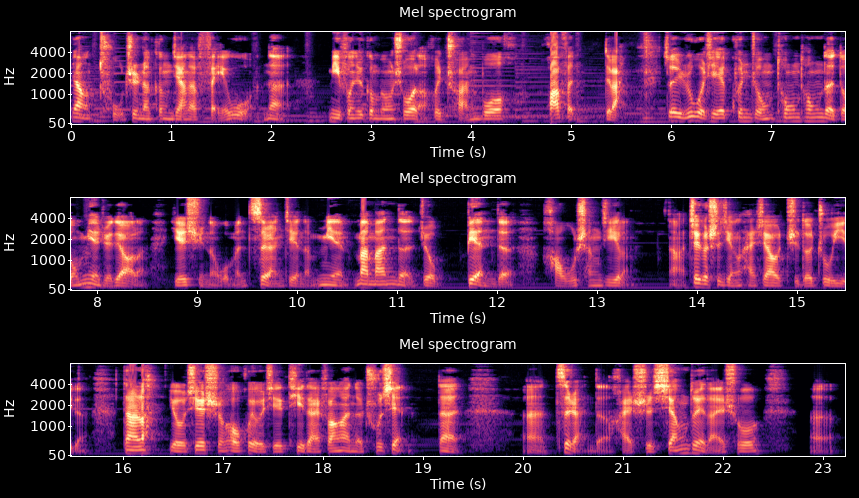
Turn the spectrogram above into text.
让土质呢更加的肥沃。那蜜蜂就更不用说了，会传播花粉，对吧？所以如果这些昆虫通通的都灭绝掉了，也许呢我们自然界呢面慢慢的就变得毫无生机了。啊，这个事情还是要值得注意的。当然了，有些时候会有一些替代方案的出现，但呃自然的还是相对来说呃。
